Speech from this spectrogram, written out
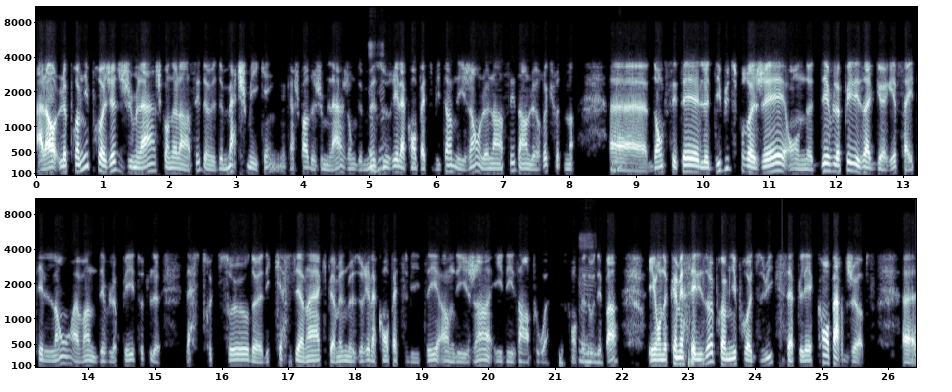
Alors, le premier projet de jumelage qu'on a lancé, de, de, matchmaking, quand je parle de jumelage, donc de mmh mesurer la compatibilité entre des gens, on l'a lancé dans le recrutement. Euh, donc, c'était le début du projet. On a développé les algorithmes. Ça a été long avant de développer toute la structure des questionnaires qui permet de mesurer la compatibilité entre des gens et des emplois, ce qu'on faisait au mmh. départ. Et on a commercialisé un premier produit qui s'appelait Compare Jobs. Euh,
